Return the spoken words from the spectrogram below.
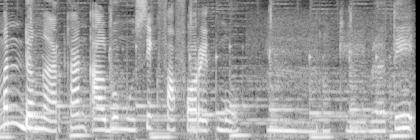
mendengarkan album musik favoritmu. Hmm, oke. Berarti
